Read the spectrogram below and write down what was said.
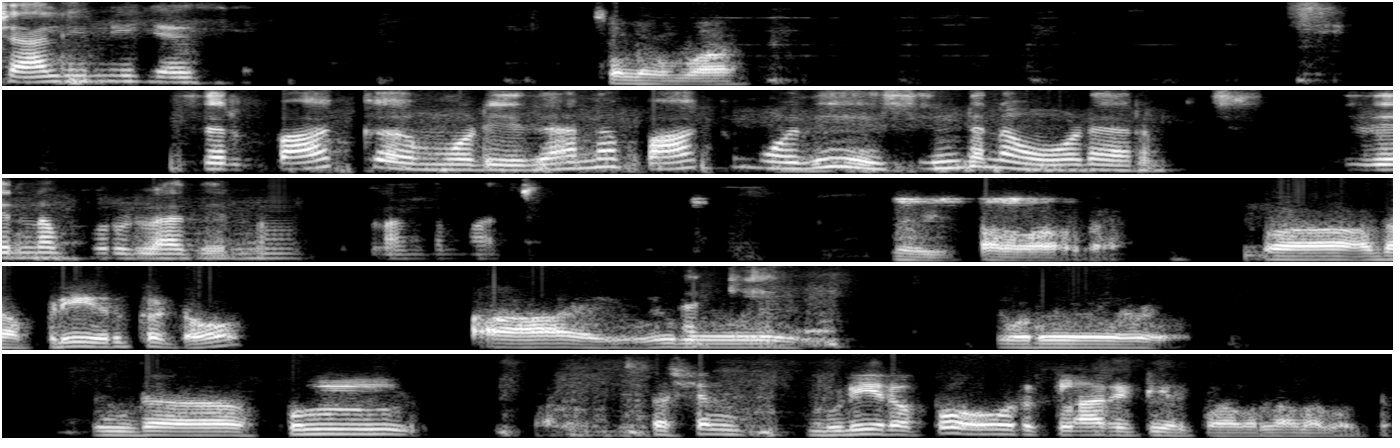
ஷாலினி சொல்லுங்கம்மா சார் பார்க்க முடியுது. ஆனா பார்க்கும் போதே சிந்தனை ஓட ஆரம்பிச்சு இது என்ன பொருள் அது என்ன பொருள் அந்த மாதிரி. பரவாயில்ல. அது அப்படியே இருக்கட்டும். ஒரு. ஒரு இந்த ஃபுல் செஷன் முடியிறப்போ ஒரு கிளாரிட்டி இருக்கும் அதெல்லாம் நமக்கு.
